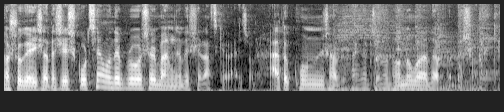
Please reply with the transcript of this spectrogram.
দর্শক, এই সাথে শেষ করছি আমাদের প্রবাসের বাংলাদেশের আজকের আয়োজন। এতক্ষণ সাথে থাকার জন্য ধন্যবাদ আপনাদের সবাইকে।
